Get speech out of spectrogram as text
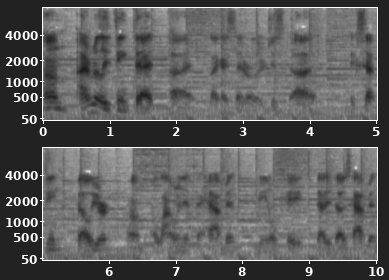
um, I really think that, uh, like I said earlier, just uh, accepting failure, um, allowing it to happen, being okay that it does happen,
